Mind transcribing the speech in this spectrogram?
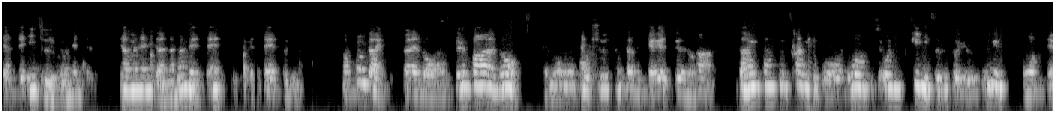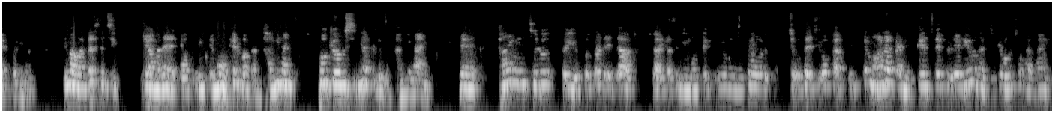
やって24年です。ケアマネージャー7名で続けております。まあ、今回、あの、ヘルパーのあの、報酬単価の引き上げっていうのは、在宅管理を非常に気にするというふうに思っております。今私たち、ケアマネやっていても、ヘルパーさん足りない。東京の新薬でも足りない。で、退院するということで、じゃあ、在宅に持っていくようにどう調整しようかって言っても、新たに受け付けてくれるような事業所がない。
